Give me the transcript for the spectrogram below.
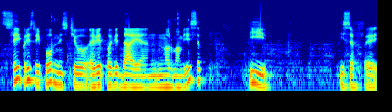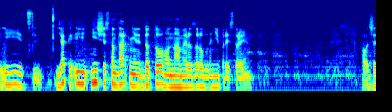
цей пристрій повністю відповідає нормам ІСЕП і ІСЕФ, і як і інші стандартні до того нами розроблені пристрої. Отже,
